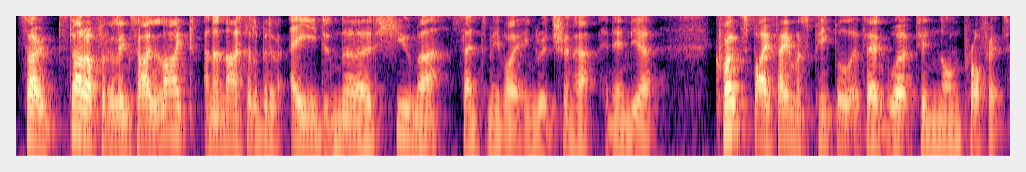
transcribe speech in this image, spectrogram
so, start off with the links I liked and a nice little bit of aid nerd humour sent to me by Ingrid Trinat in India. Quotes by famous people if they'd worked in non profit.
